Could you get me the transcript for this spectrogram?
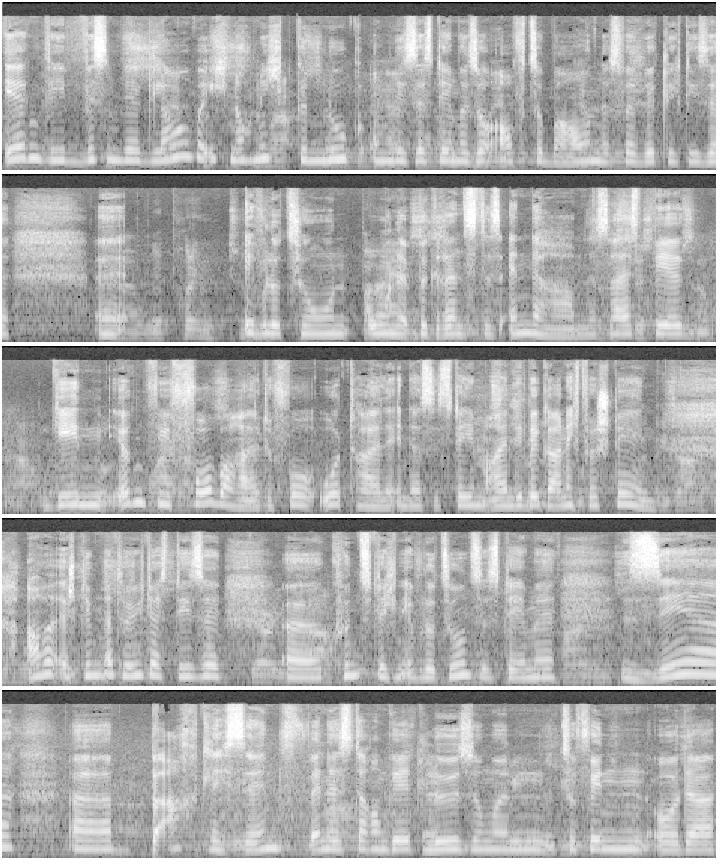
irgendwie wissen wir, glaube ich, noch nicht genug genug, um die Systeme so aufzubauen, dass wir wirklich diese äh, Evolution ohne begrenztes Ende haben. Das heißt, wir gehen irgendwie Vorbehalte, Vorurteile in das System ein, die wir gar nicht verstehen. Aber es stimmt natürlich, dass diese äh, künstlichen Evolutionssysteme sehr äh, beachtlich sind, wenn es darum geht, Lösungen zu finden oder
